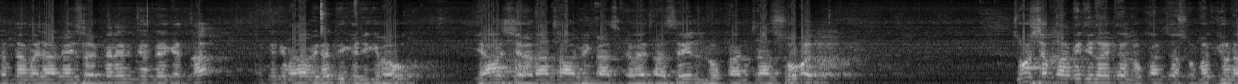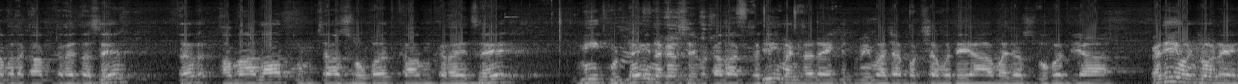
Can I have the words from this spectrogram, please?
नंतर माझ्या काही सहकार्याने निर्णय घेतला. आणि त्यांनी मला विनंती केली की भाऊ या शहराचा विकास करायचा असेल लोकांच्या सोबत जो शब्द आम्ही आहे त्या लोकांच्या सोबत घेऊन आम्हाला काम करायचं असेल तर आम्हाला तुमच्यासोबत काम करायचंय मी कुठल्याही नगरसेवकाला कधी म्हटलं नाही की तुम्ही माझ्या पक्षामध्ये या माझ्या सोबत या. कधीही म्हटलो नाही.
